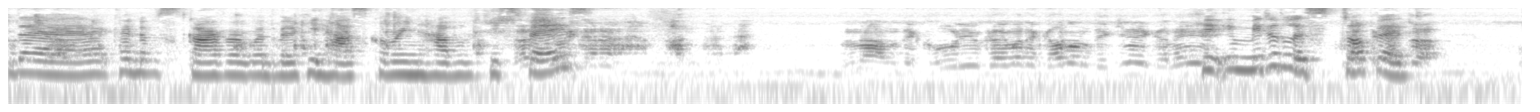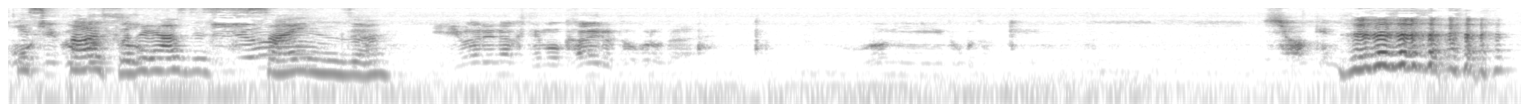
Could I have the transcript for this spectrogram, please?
the kind of scarf or whatever he has covering half of his face. He immediately stopped it. He's powerful. He has these signs.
